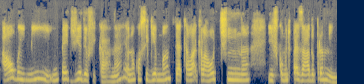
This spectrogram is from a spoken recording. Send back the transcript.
Algo em mim impedia de eu ficar, né? Eu não conseguia manter aquela, aquela rotina e ficou muito pesado para mim.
